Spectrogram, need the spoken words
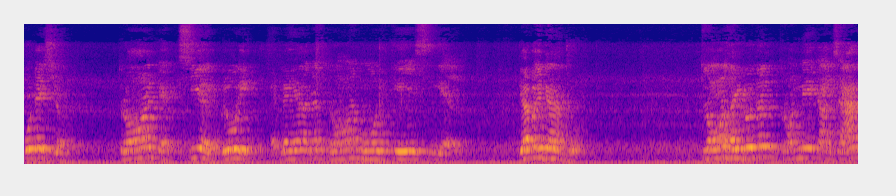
પોટેશિયમ ત્રણ કે સીએલ ક્લોરીન એટલે અહીંયા લખે ત્રણ મોલ KCl. ત્યાર પછી ધ્યાન આપજો. ત્રણ હાઇડ્રોજન ત્રણ ને એક આ ચાર.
